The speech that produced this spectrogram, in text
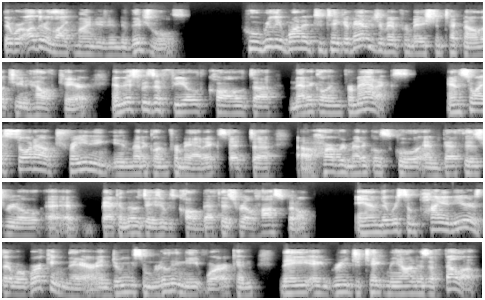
there were other like-minded individuals who really wanted to take advantage of information technology in healthcare, and this was a field called uh, medical informatics. And so I sought out training in medical informatics at uh, uh, Harvard Medical School and Beth Israel. Uh, uh, back in those days, it was called Beth Israel Hospital. And there were some pioneers that were working there and doing some really neat work. And they agreed to take me on as a fellow.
